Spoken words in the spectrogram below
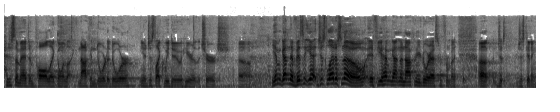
I just imagine Paul like going like knocking door to door, you know, just like we do here at the church. Uh, you haven't gotten a visit yet? Just let us know if you haven't gotten a knock on your door asking for money. Uh, just, just kidding.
